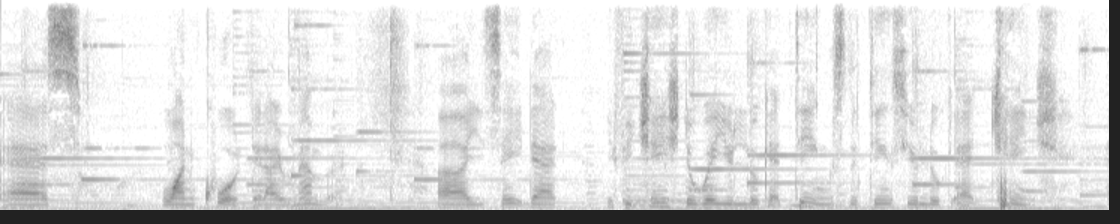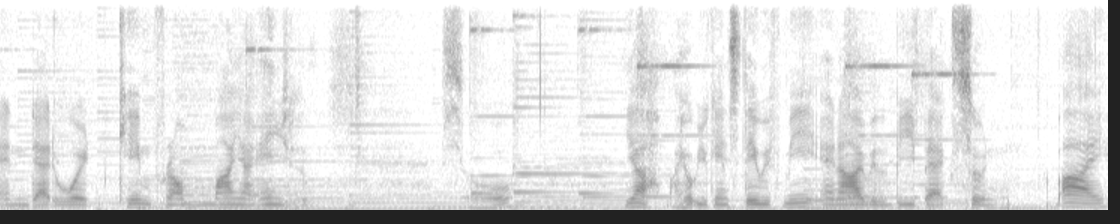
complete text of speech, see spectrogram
As one quote that I remember, uh, you say that if you change the way you look at things, the things you look at change. And that word came from Maya Angelou. So, yeah, I hope you can stay with me and I will be back soon. Bye.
